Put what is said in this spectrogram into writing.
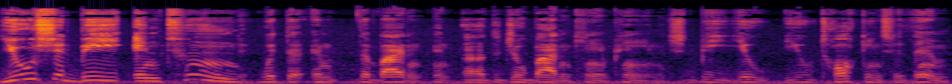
you should be in tune with the the Biden uh, the Joe Biden campaign. It should be you you talking to them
